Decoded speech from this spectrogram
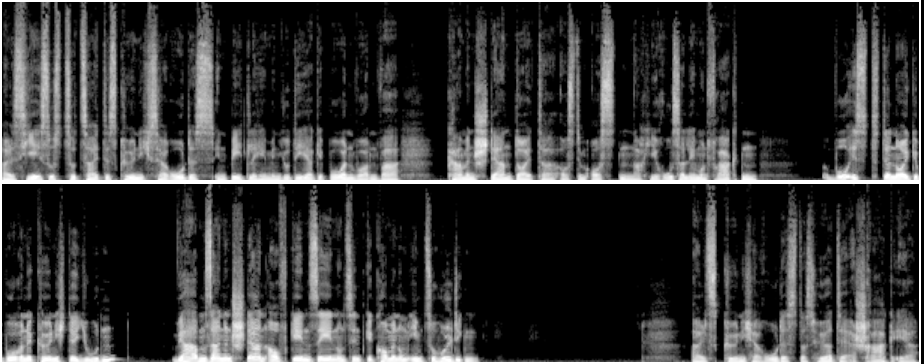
Als Jesus zur Zeit des Königs Herodes in Bethlehem in Judäa geboren worden war, kamen Sterndeuter aus dem Osten nach Jerusalem und fragten Wo ist der neugeborene König der Juden? Wir haben seinen Stern aufgehen sehen und sind gekommen, um ihm zu huldigen. Als König Herodes das hörte, erschrak er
